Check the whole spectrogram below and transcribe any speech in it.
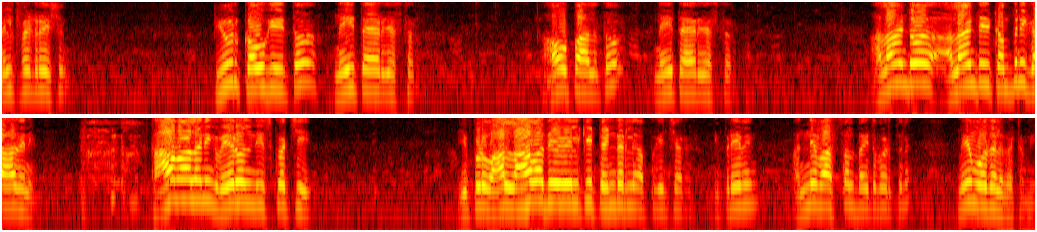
milk federation pure cow గీతో నెయ్యి తయారు చేస్తారు. ఆవు పాలతో నెయ్యి తయారు చేస్తారు. అలాంటి అలాంటి కంపెనీ కాదని. కావాలని వేరే వాళ్ళని తీసుకొచ్చి ఇప్పుడు వాళ్ళ లావాదేవీలకి టెండర్లు అప్పగించారు. ఇప్పుడేమైంది? అన్ని వాస్తవాలు బయటపడుతున్నాయి. మేము వదిలిపెట్టాం ఈ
